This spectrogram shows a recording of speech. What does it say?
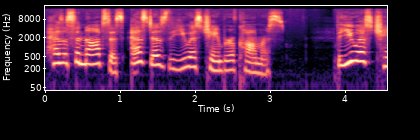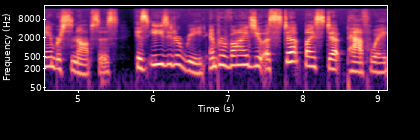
has a synopsis, as does the U.S. Chamber of Commerce. The U.S. Chamber synopsis is easy to read and provides you a step by step pathway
